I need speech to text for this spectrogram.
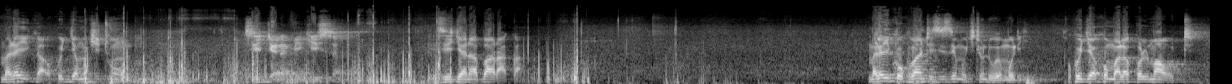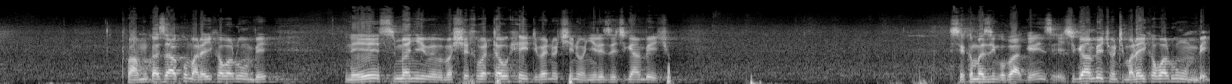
malayika okujja mu kitundu. Zijja na mikisa. Zijja na baraka. Malayika okuba nti zize mu kitundu wemuli okujjako malakul maut. Twamukazaako malayika walumbe naye simanyi bashekhe ba tauhidi balina okinonyereza ekigambo ekyo. Sekamazinga oba agenze ekigambo ekyo nti malayika walumbe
